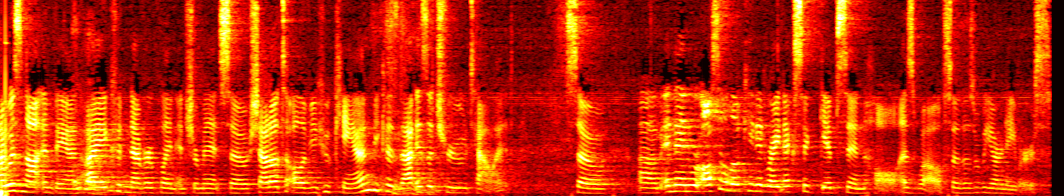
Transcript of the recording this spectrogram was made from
I was not in band. I could never play an instrument. So shout out to all of you who can because that is a true talent. So, um, and then we're also located right next to Gibson Hall as well. So those will be our neighbors.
